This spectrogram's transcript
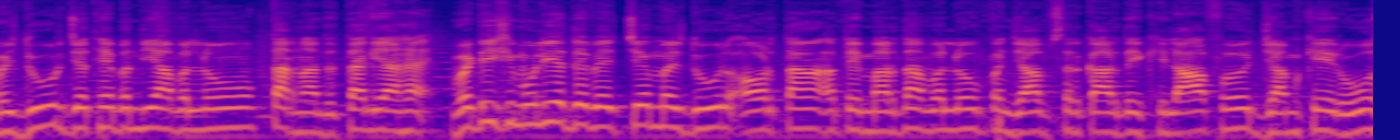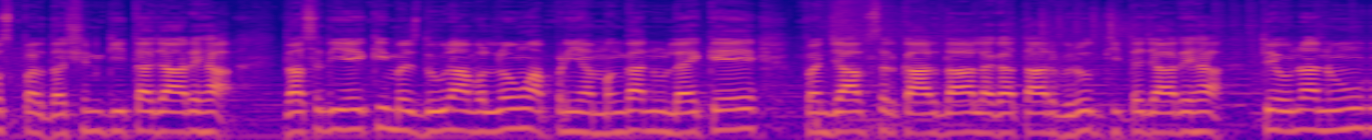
ਮਜ਼ਦੂਰ ਜਥੇਬੰਦੀਆਂ ਵੱਲੋਂ ਧਰਨਾ ਦਿੱਤਾ ਗਿਆ ਹੈ। ਵੱਡੀ ਸ਼ਮੂਲੀਅਤ ਦੇ ਵਿੱਚ ਮਜ਼ਦੂਰ ਔਰਤਾਂ ਅਤੇ ਮਰਦਾਂ ਵੱਲੋਂ ਪੰਜਾਬ ਸਰਕਾਰ ਦੇ ਖਿਲਾਫ ਜੰਮ ਕੇ ਰੋਸ ਪ੍ਰਦਰਸ਼ਨ ਕੀਤਾ ਜਾ ਰਿਹਾ। ਦੱਸ ਦਈਏ ਕਿ ਮਜ਼ਦੂਰਾਂ ਵੱਲੋਂ ਆਪਣੀਆਂ ਮੰਗਾਂ ਨੂੰ ਲੈ ਕੇ ਪੰਜਾਬ ਸਰਕਾਰ ਦਾ ਲਗਾਤਾਰ ਵਿਰੋਧ ਕੀਤਾ ਜਾ ਰਿਹਾ ਤੇ ਉਹਨਾਂ ਨੂੰ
